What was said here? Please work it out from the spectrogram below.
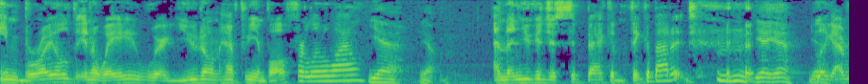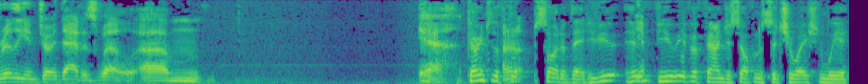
embroiled in a way where you don't have to be involved for a little while. Yeah, yeah. And then you could just sit back and think about it. Mm-hmm. Yeah, yeah, yeah. like I really enjoyed that as well. Um, yeah. Going to the flip side of that, have you have Yep. you ever found yourself in a situation where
